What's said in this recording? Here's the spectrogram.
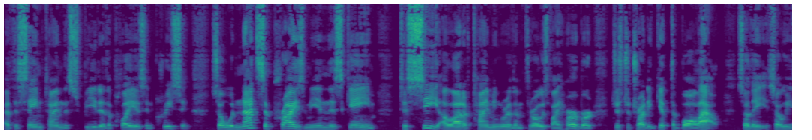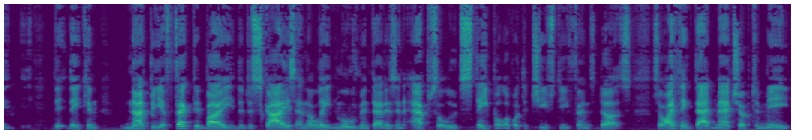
at the same time the speed of the play is increasing. So it would not surprise me in this game to see a lot of timing rhythm throws by Herbert just to try to get the ball out. So they so he they, they can not be affected by the disguise and the late movement that is an absolute staple of what the Chiefs defense does. So I think that matchup to me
